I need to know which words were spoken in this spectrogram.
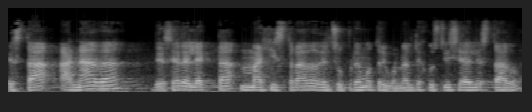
está a nada de ser electa magistrada del Supremo Tribunal de Justicia del Estado,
